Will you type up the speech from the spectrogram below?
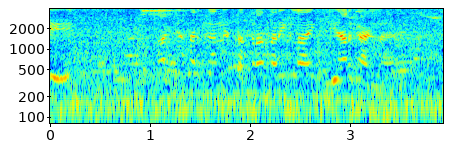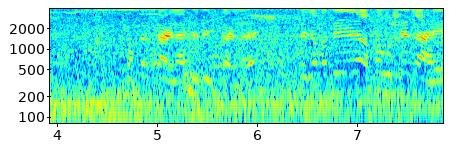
भाषेची राज्य सरकारने सतरा तारीखला एक जी आर काढला आहे. पत्रक काढला आहे अध्यादेश काढला आहे. त्याच्यामध्ये असा उल्लेख आहे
